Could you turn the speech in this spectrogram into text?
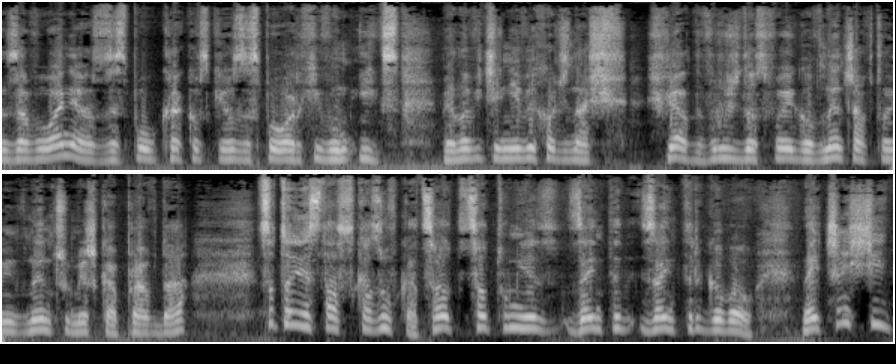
e, zawołania zespołu krakowskiego zespołu Archiwum X, mianowicie nie wychodź na świat, wróć do swojego wnętrza, w twoim wnętrzu mieszka prawda. Co to jest ta wskazówka? Co, co tu mnie zaintrygowało? Najczęściej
